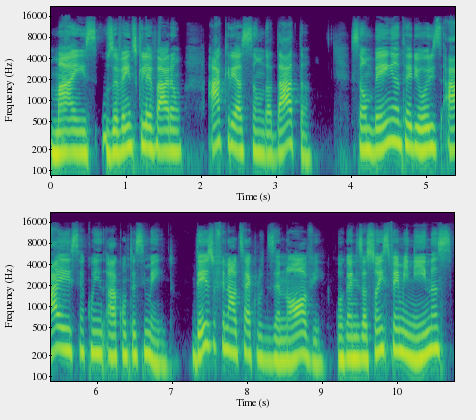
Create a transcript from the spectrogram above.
Mas os eventos que levaram à criação da data são bem anteriores a esse acontecimento. Desde o final do século XIX, organizações femininas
